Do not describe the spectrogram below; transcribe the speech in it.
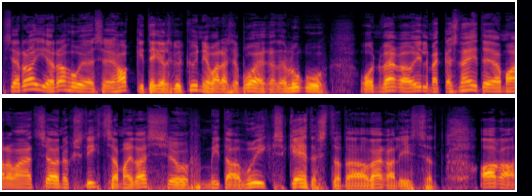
see raierahu ja see haki tegelikult künnivarase poegade lugu on väga ilmekas näide ja ma arvan, et see on üks lihtsamaid asju, mida võiks kehtestada väga lihtsalt. aga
